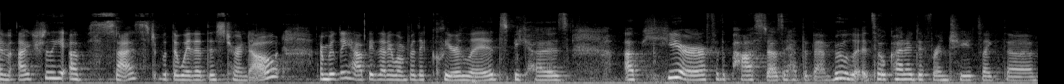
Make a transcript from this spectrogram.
I'm actually obsessed with the way that this turned out. I'm really happy that I went for the clear lids because up here for the pastas I have the bamboo lid so it kind of differentiates like the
